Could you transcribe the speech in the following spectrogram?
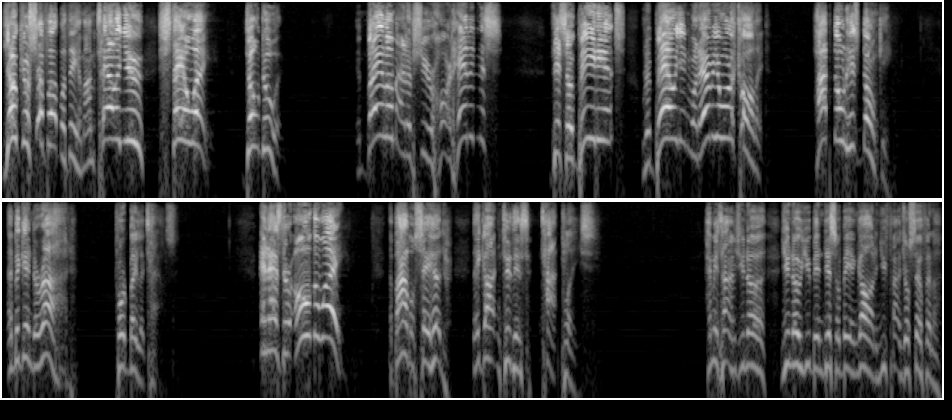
yoke yourself up with them. I'm telling you, stay away. Don't do it. And Balaam, out of sheer hard headedness, disobedience, rebellion, whatever you want to call it, hopped on his donkey and began to ride toward Balak's house. And as they're on the way, the Bible said they got into this tight place. How many times you know you know you've been disobeying God and you find yourself in a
